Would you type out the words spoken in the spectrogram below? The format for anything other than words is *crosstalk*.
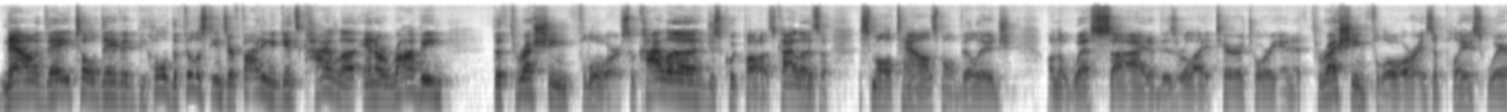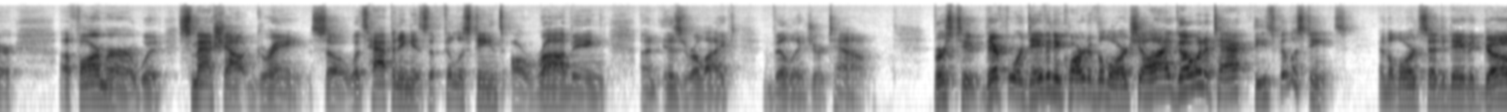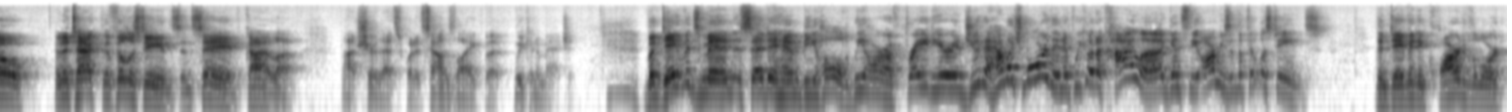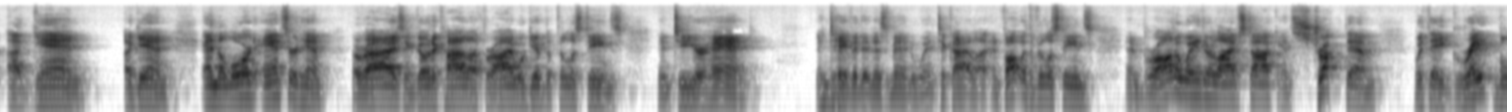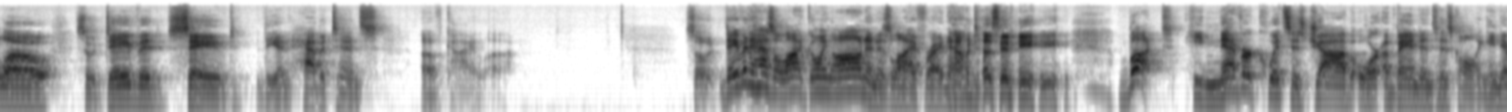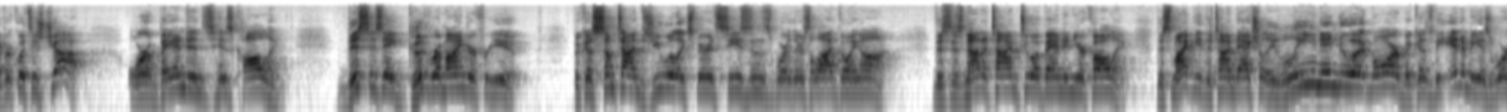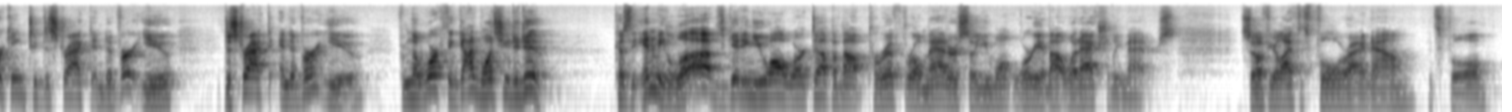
Now they told David, Behold, the Philistines are fighting against Keilah and are robbing the threshing floor. So Keilah, just quick pause. Keilah is a, a small town, small village on the west side of Israelite territory, and a threshing floor is a place where a farmer would smash out grain. So what's happening is the Philistines are robbing an Israelite village or town. Verse 2 Therefore David inquired of the Lord, Shall I go and attack these Philistines? And the Lord said to David, Go and attack the Philistines and save Keilah. Not sure that's what it sounds like, but we can imagine. But David's men said to him, Behold, we are afraid here in Judah. How much more then if we go to Keilah against the armies of the Philistines? Then David inquired of the Lord again, again. And the Lord answered him, Arise and go to Keilah, for I will give the Philistines into your hand. And David and his men went to Keilah and fought with the Philistines and brought away their livestock and struck them with a great blow. So David saved the inhabitants of Keilah. So David has a lot going on in his life right now, *laughs* doesn't he? But he never quits his job or abandons his calling. He never quits his job or abandons his calling. This is a good reminder for you because sometimes you will experience seasons where there's a lot going on. This is not a time to abandon your calling. This might be the time to actually lean into it more because the enemy is working to distract and divert you, distract and divert you from the work that God wants you to do. Because the enemy loves getting you all worked up about peripheral matters so you won't worry about what actually matters. So if your life is full right now, it's full,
